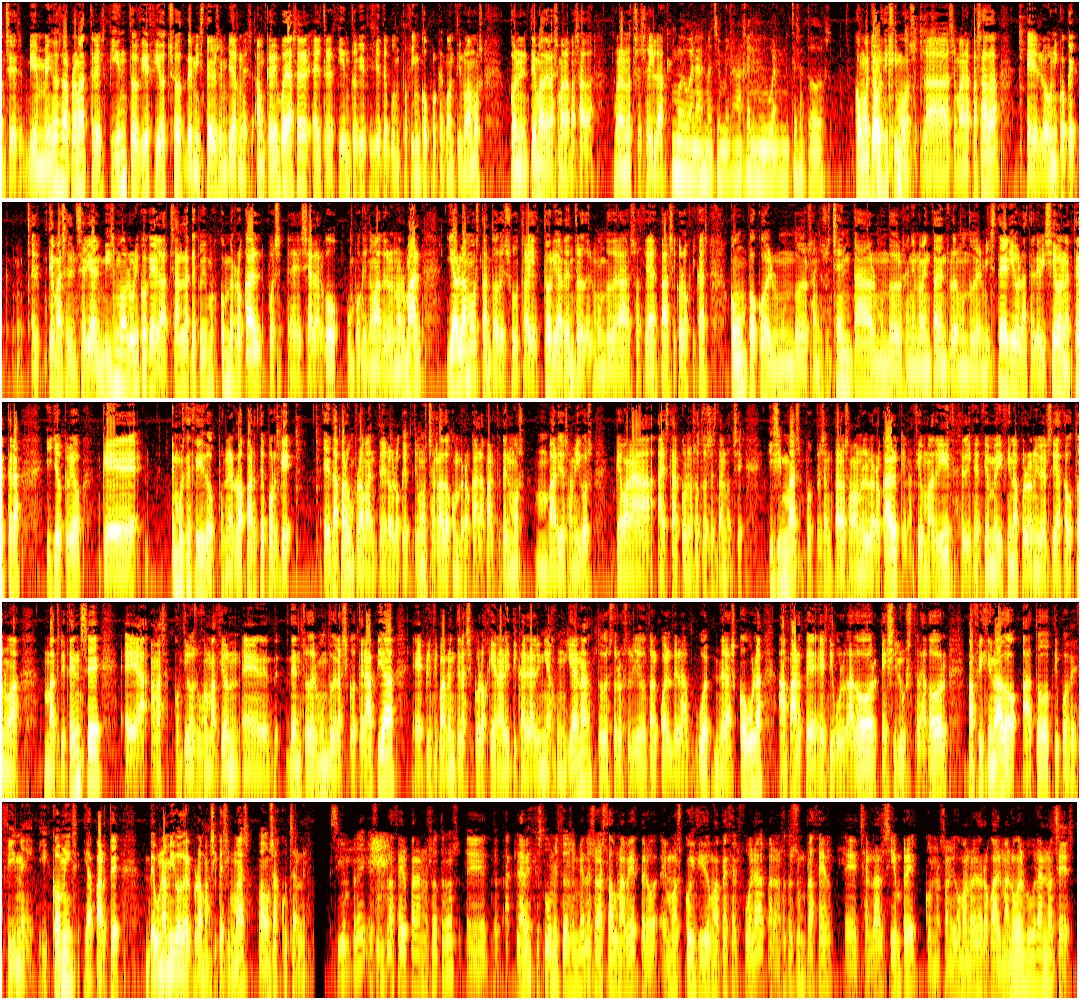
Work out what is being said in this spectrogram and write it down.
noches. Bienvenidos al programa 318 de Misterios en Viernes, aunque bien podría ser el 317.5 porque continuamos con el tema de la semana pasada. Buenas noches, Sheila. Muy buenas noches, Miguel Ángel, y muy buenas noches a todos. Como ya os dijimos la semana pasada, eh, lo único que el tema sería el mismo, lo único que la charla que tuvimos con Berrocal pues eh, se alargó un poquito más de lo normal y hablamos tanto de su trayectoria dentro del mundo de las sociedades parapsicológicas como un poco el mundo de los años 80, el mundo de los años 90 dentro del mundo del misterio, la televisión, etcétera, y yo creo que hemos decidido ponerlo aparte porque eh, da para un programa entero lo que hemos charlado con Berrocal. Aparte tenemos varios amigos que van a, estar con nosotros esta noche. Y sin más, pues presentaros a Manuel Berrocal, que nació en Madrid, se licenció en Medicina por la Universidad Autónoma Matritense, eh, además continuó su formación eh, dentro del mundo de la psicoterapia, principalmente la psicología analítica en la línea junguiana. Todo esto lo estoy leyendo tal cual de la web de la escóbula. Aparte es divulgador, es ilustrador, aficionado a todo tipo de cine y cómics y aparte de un amigo del programa. Así que sin más, vamos a escucharle. Siempre es un placer para nosotros. Eh, la vez que estuvo en Misterios en Viernes solo ha estado una vez, pero hemos coincidido más veces fuera. Para nosotros es un placer eh, charlar siempre con nuestro amigo Manuel Rocal. Manuel, muy buenas noches.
